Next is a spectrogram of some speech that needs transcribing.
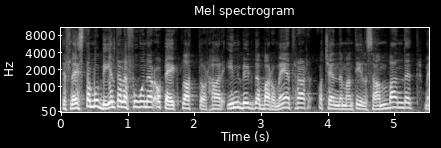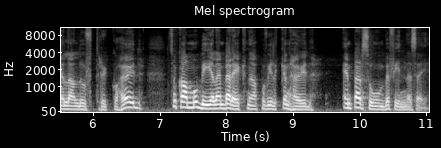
De flesta mobiltelefoner och pekplattor har inbyggda barometrar och känner man till sambandet mellan lufttryck och höjd så kan mobilen beräkna på vilken höjd en person befinner sig.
